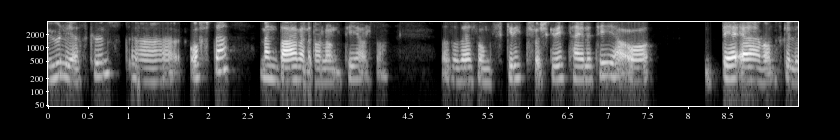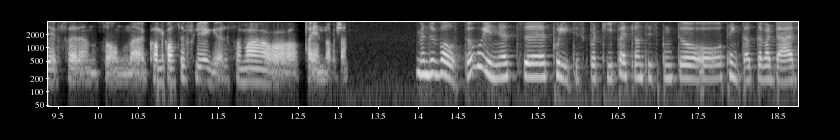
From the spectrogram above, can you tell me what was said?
muliges kunst uh, ofte, men dæven, det tar lang tid, altså. altså. Det er sånn skritt for skritt hele tida, og det er vanskelig for en sånn kamikazeflyger som meg å ta inn over seg. Men du valgte å gå inn i et politisk parti på et eller annet tidspunkt og, og tenkte at det var der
